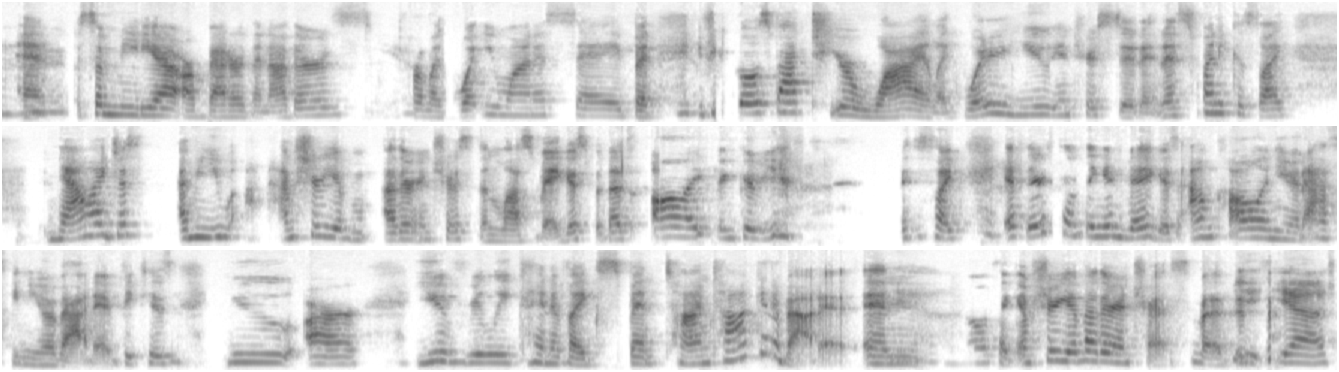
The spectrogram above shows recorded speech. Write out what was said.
mm-hmm. and some media are better than others yeah. for like what you want to say but if it goes back to your why like what are you interested in and it's funny because like now i just i mean you i'm sure you have other interests than las vegas but that's all i think of you it's like if there's something in Vegas, I'm calling you and asking you about it because you are you've really kind of like spent time talking about it. And yeah. you know, it's like I'm sure you have other interests, but yes.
